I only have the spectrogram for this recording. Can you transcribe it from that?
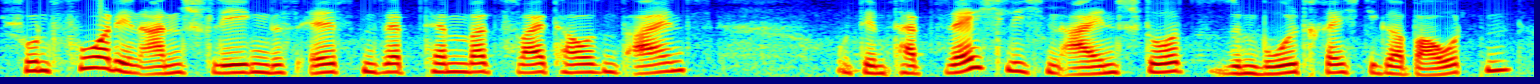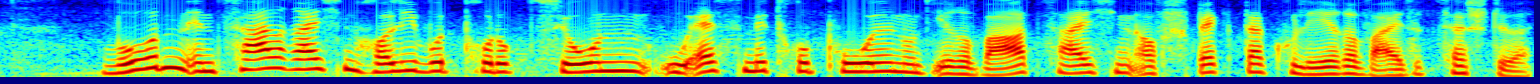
Schon vor den Anschlägen des 11. September 2001 und dem tatsächlichen Einsturz symbolträchtiger Bauten wurden in zahlreichen Hollywood-Produktionen US-Metropolen und ihre Wahrzeichen auf spektakuläre Weise zerstört.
